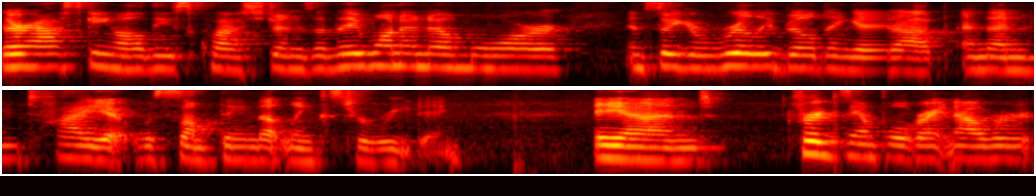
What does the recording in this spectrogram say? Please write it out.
they're asking all these questions and they want to know more. And so you're really building it up, and then you tie it with something that links to reading. And for example, right now we're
